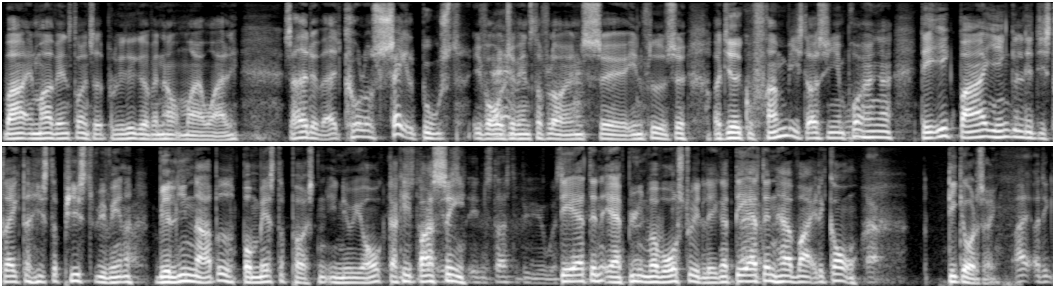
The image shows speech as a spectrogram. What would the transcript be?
var en meget venstreorienteret politiker ved navn Maja Wiley, så havde det været et kolossalt boost i forhold til venstrefløjens øh, indflydelse, og de havde kunne fremvise også i, prøv at høre, det er ikke bare i enkelte distrikter, hist og pist, vi vinder. Vi har lige nappet borgmesterposten i New York. Der kan I bare se, I den største by i USA. det er den er byen, hvor Wall Street ligger. Det er den her vej, det går. Det gjorde det så ikke. Nej, og, det,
